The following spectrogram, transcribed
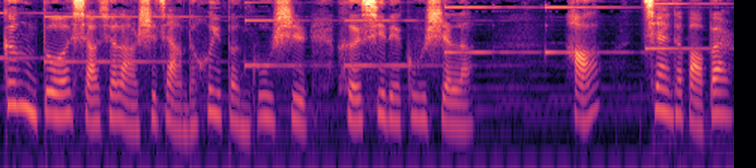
更多小雪老师讲的绘本故事和系列故事了。好，亲爱的宝贝儿，《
